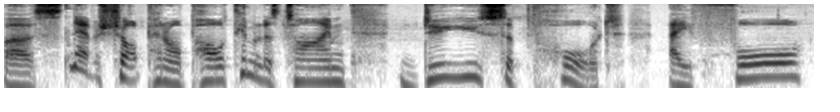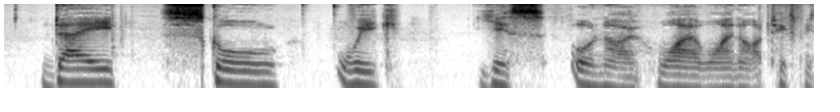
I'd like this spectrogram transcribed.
uh, snapshot panel poll. 10 minutes' time, do you support a four day school week? Yes or no? Why or why not? Text me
